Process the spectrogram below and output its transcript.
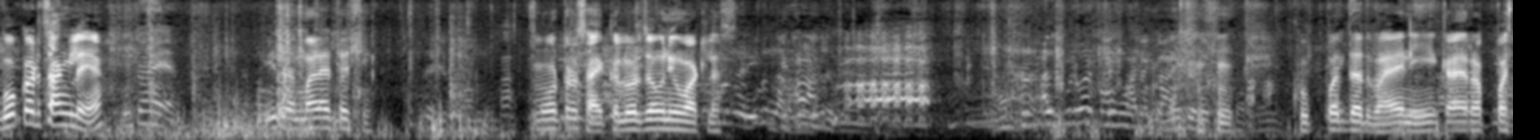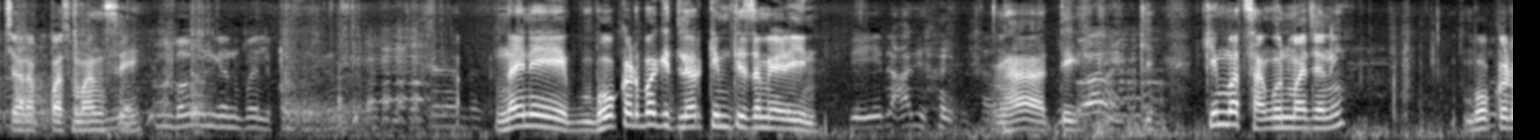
बोकड? चांगलं आहे आहे इथं मळ्यात तशी मोटरसायकलवर जाऊन येऊ वाटलंस. खूप पद्धत भायानी काय रप्पसच्या रप्पस माणसे बघून घ्या ना पहिले नाही नाही भोकड बघितल्यावर किमतीचं मेळ येईन. हा ती कि- किंमत सांगून माझ्यानी बोकड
